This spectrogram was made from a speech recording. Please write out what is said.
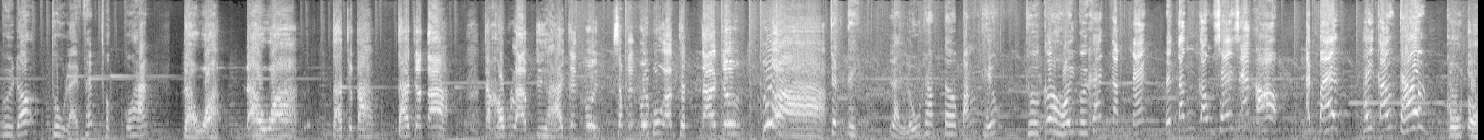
người đó thu lại phép thuật của hắn. Đau quá Đau quá Ta cho ta Ta cho ta. Ta không làm gì hại các ngươi. Sao các ngươi muốn ăn thịt ta chứ? À! Chết tiệt Là lũ raptor bắn thiếu Thừa cơ hội người khác gặp nạn Để tấn công xé xác họ. Anh bạn hãy cẩn thận. Cứu tôi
